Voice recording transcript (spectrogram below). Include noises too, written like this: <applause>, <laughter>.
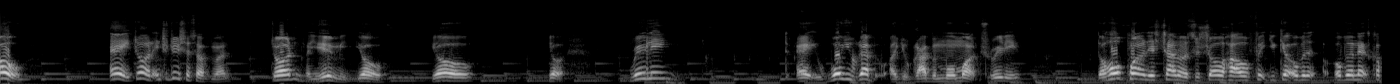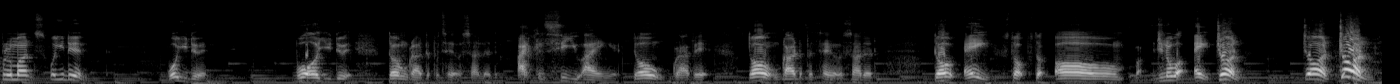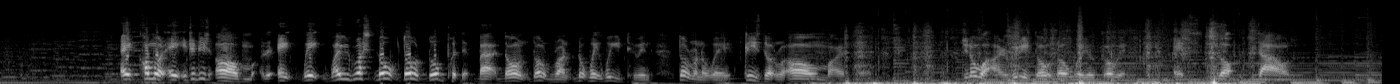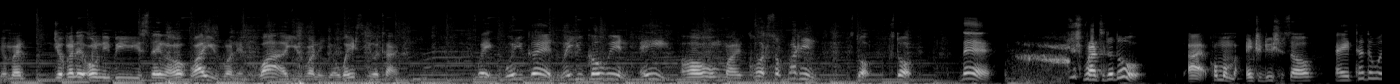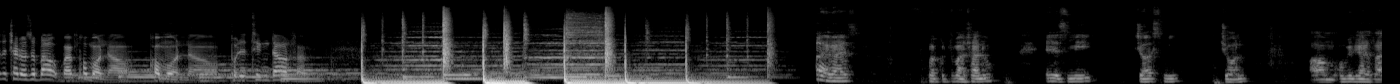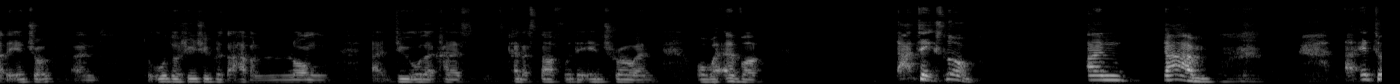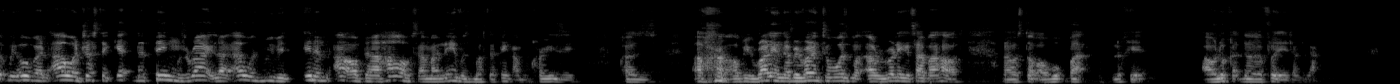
Oh, hey, John, introduce yourself, man. John, can you hear me? Yo, yo, yo. Really? Hey, what you grabbing? Are you grabbing more munch? Really? The whole point of this channel is to show how fit you get over the over the next couple of months. What are you doing? What are you doing? What are you doing? Don't grab the potato salad. I can see you eyeing it. Don't grab it. Don't grab the potato salad. Don't. Hey, stop, stop. Oh, do you know what? Hey, John, John, John. Come on. Hey, introduce. Oh, Hey, wait. Why you rush? Don't, don't, don't put it back. Don't, don't run. Don't wait. What are you doing? Don't run away. Please don't run. Oh my. God. Do you know what? I really don't know where you're going. It's locked down. You're. You're gonna only be staying home. Why are you running? Why are you running? You're wasting your time. Wait, where you going? Where you going? Hey, oh my god, stop running. Stop, stop. There. You just ran to the door. Alright, come on, introduce yourself. Hey, tell them what the channel's about, man. Come on now. Come on now. Put the thing down, fam. Hi guys, welcome to my channel. It's me, just me, John. Um, hope you guys like the intro and to all those YouTubers that have a long, like, do all that kind of kind of stuff with the intro and or whatever. That takes long, and damn, <laughs> it took me over an hour just to get the things right. Like I was moving in and out of the house, and my neighbors must have think I'm crazy, because <laughs> I'll be running, I'll be running towards my, I'll be running inside my house, and I'll stop, I'll walk back, look at, I'll look at the footage, I'll be like,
